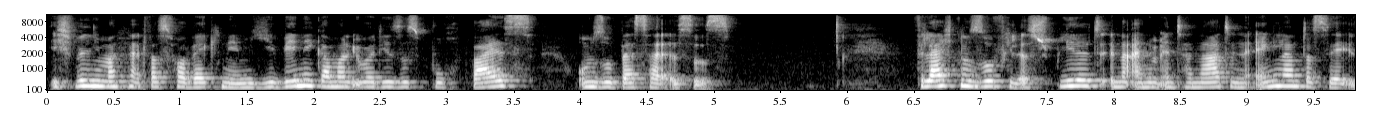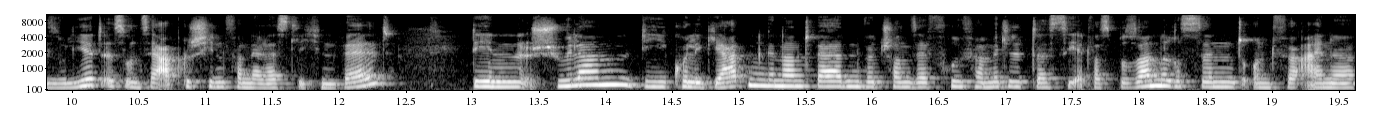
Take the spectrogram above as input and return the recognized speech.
ich will niemandem etwas vorwegnehmen. Je weniger man über dieses Buch weiß, umso besser ist es. Vielleicht nur so viel. Es spielt in einem Internat in England, das sehr isoliert ist und sehr abgeschieden von der restlichen Welt. Den Schülern, die Kollegiaten genannt werden, wird schon sehr früh vermittelt, dass sie etwas Besonderes sind und für eine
